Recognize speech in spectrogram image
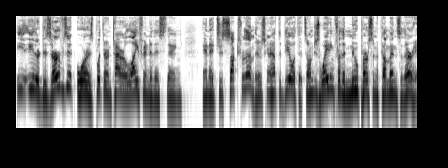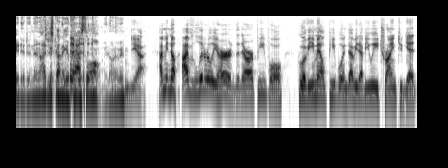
e- either deserves it or has put their entire life into this thing. And it just sucks for them. They're just going to have to deal with it. So I'm just waiting for the new person to come in so they're hated. And then I just kind of get passed along. You know what I mean? Yeah. I mean, no, I've literally heard that there are people who have emailed people in WWE trying to get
